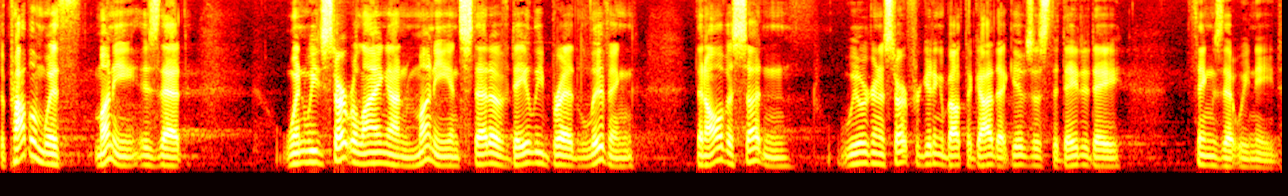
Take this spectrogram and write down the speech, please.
The problem with money is that when we start relying on money instead of daily bread living, then all of a sudden we are going to start forgetting about the God that gives us the day to day things that we need.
